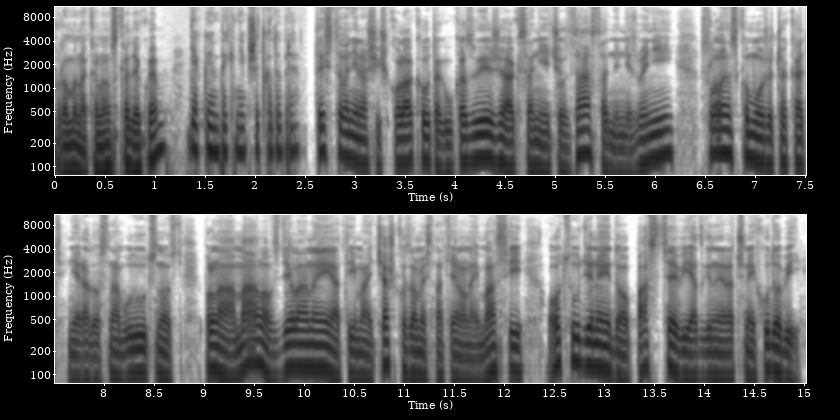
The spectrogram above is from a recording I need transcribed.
Romana Kanovská, ďakujem. Ďakujem pekne, všetko dobré. Testovanie našich školákov tak ukazuje, že ak sa niečo zásadne nezmení, Slovensko môže čakať neradosná budúcnosť, plná málo vzdelanej a tým aj ťažko zamestnateľnej masy, odsúdenej do pasce viacgeneračnej chudoby chudoby.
